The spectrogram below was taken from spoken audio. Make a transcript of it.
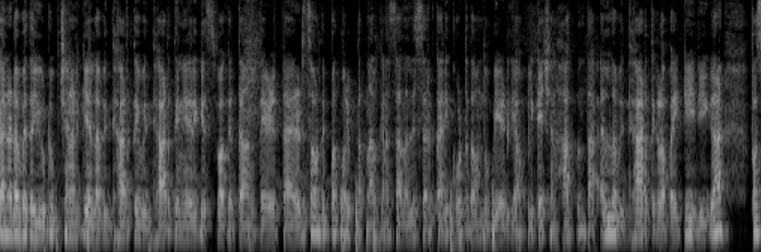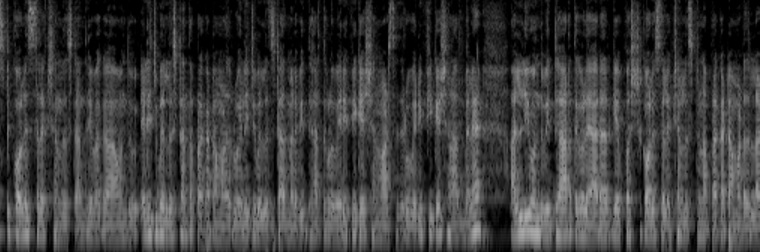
ಕನ್ನಡವೇದ ಯೂಟ್ಯೂಬ್ ಚಾನಲ್ಗೆ ಎಲ್ಲ ವಿದ್ಯಾರ್ಥಿ, ವಿದ್ಯಾರ್ಥಿನಿಯರಿಗೆ ಸ್ವಾಗತ ಅಂತ ಹೇಳ್ತಾ ಎರಡ್ ಸಾವಿರದ ಇಪ್ಪತ್ಮೂರು, ಇಪ್ಪತ್ನಾಲ್ಕನೇ ಸಾಲಿನಲ್ಲಿ ಸರ್ಕಾರಿ ಕೋಟದ ಒಂದು ಬಿ ಎಡ್ಗೆ ಅಪ್ಲಿಕೇಶನ್ ಹಾಕುವಂಥ ಎಲ್ಲ ವಿದ್ಯಾರ್ಥಿಗಳ ಪೈಕಿ ಇದೀಗ ಫಸ್ಟ್ ಕಾಲೇಜ್ ಸೆಲೆಕ್ಷನ್ ಲಿಸ್ಟ್ ಅಂದ್ರೆ ಇವಾಗ ಒಂದು ಎಲಿಜಿಬಲ್ ಲಿಸ್ಟ್ ಅಂತ ಪ್ರಕಟ ಮಾಡಿದ್ರು. ಎಲಿಜಿಬಲ್ ಲಿಸ್ಟ್ ಆದ್ಮೇಲೆ ವಿದ್ಯಾರ್ಥಿಗಳು ವೆರಿಫಿಕೇಶನ್ ಮಾಡಿಸಿದ್ರು. ವೆರಿಫಿಕೇಶನ್ ಆದ್ಮೇಲೆ ಅಲ್ಲಿ ಒಂದು ವಿದ್ಯಾರ್ಥಿಗಳು ಯಾರ್ಯಾರಿಗೆ ಫಸ್ಟ್ ಕಾಲೇಜ್ ಸೆಲೆಕ್ಷನ್ ಲಿಸ್ಟ್ ಅನ್ನ ಪ್ರಕಟ ಮಾಡೋದಿಲ್ಲ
